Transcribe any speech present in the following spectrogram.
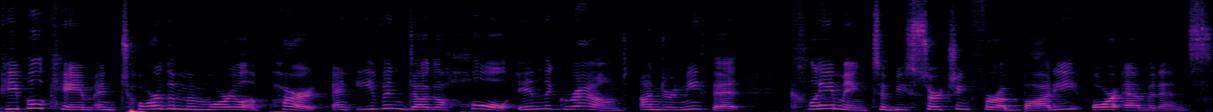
People came and tore the memorial apart and even dug a hole in the ground underneath it, claiming to be searching for a body or evidence.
